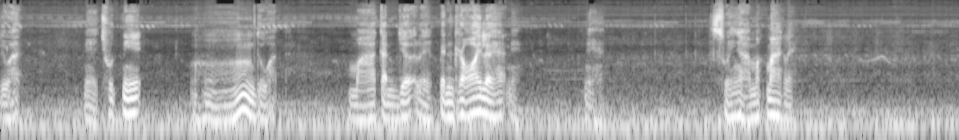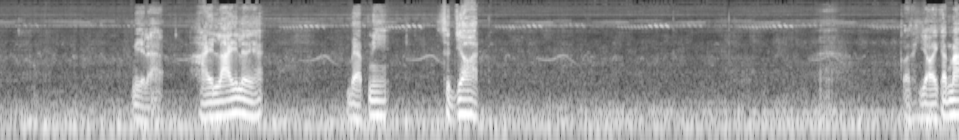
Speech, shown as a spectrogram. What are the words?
ดูฮะเนี่ยชุดนี้ดูฮะมากันเยอะเลย เป็นร้อยเลยฮะเนี่ยนี่ฮะสวยงามมาก ๆเลย นี่แหละไฮไลท์เลยฮะแบบนี้สุดยอด ก็ทยอยกันมา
